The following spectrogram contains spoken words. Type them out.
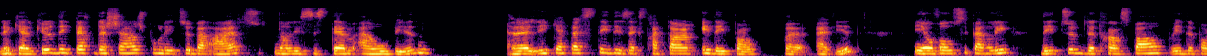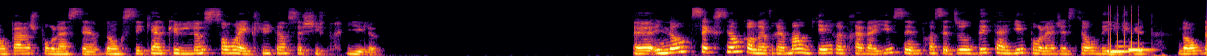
le calcul des pertes de charge pour les tubes à air dans les systèmes à eau vide, euh, les capacités des extracteurs et des pompes euh, à vide. Et on va aussi parler des tubes de transport et de pompage pour la sève. Donc, ces calculs-là sont inclus dans ce chiffrier-là. Euh, une autre section qu'on a vraiment bien retravaillée, c'est une procédure détaillée pour la gestion des fuites. Donc,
